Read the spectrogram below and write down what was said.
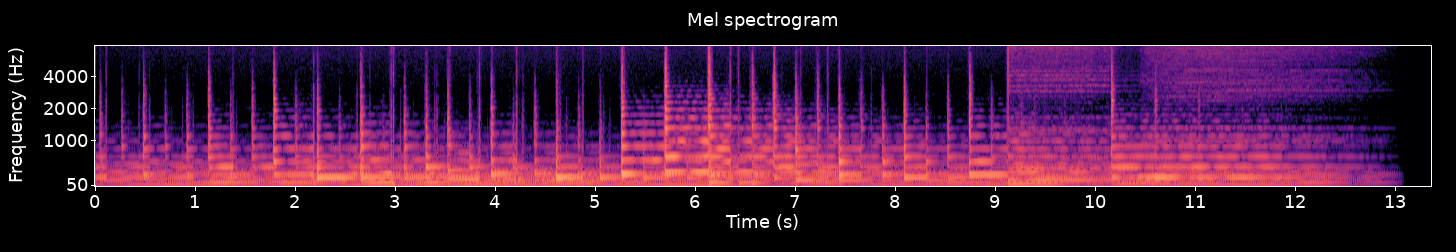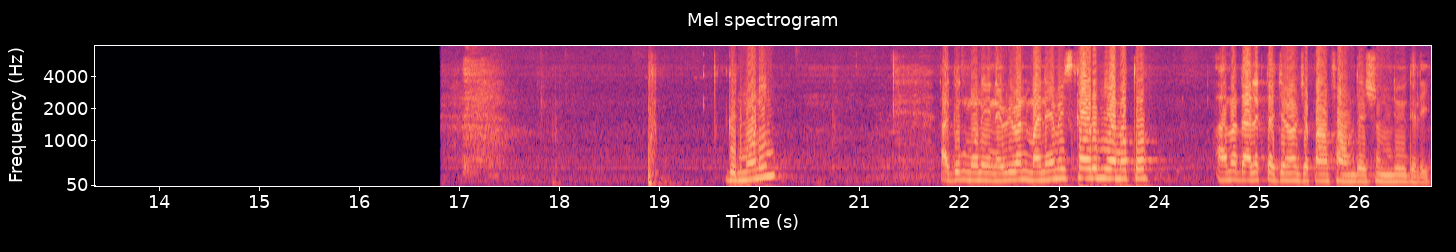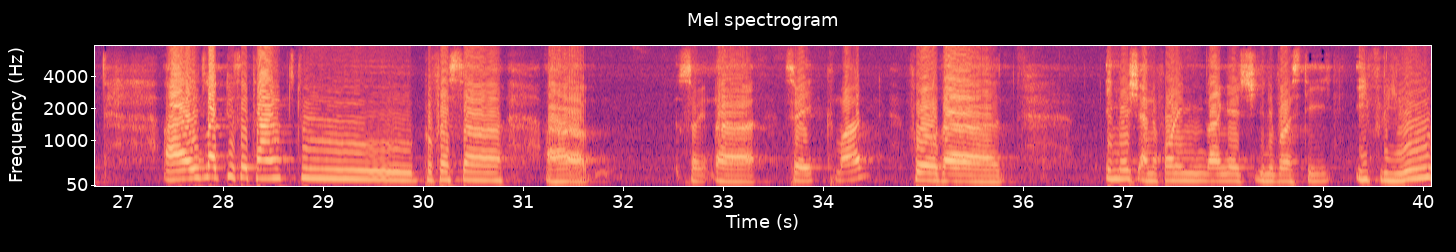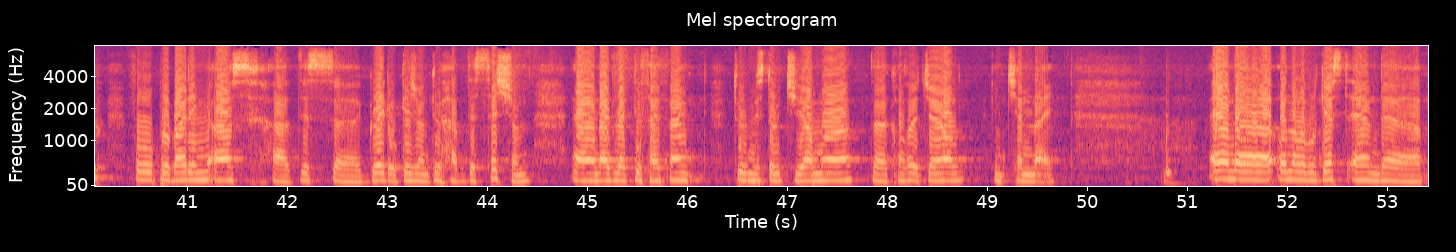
Good morning. Uh, good morning, everyone. My name is Kaoru Miyamoto. I'm a Director General Japan Foundation, New Delhi. I would like to say thanks to Professor uh, sorry, uh, Sri Kumar for the English and Foreign Language University, IFLU, for providing us uh, this uh, great occasion to have this session. And I'd like to say thank to Mr. Uchiyama, the Consul General in Chennai. And uh, honorable guest and uh,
